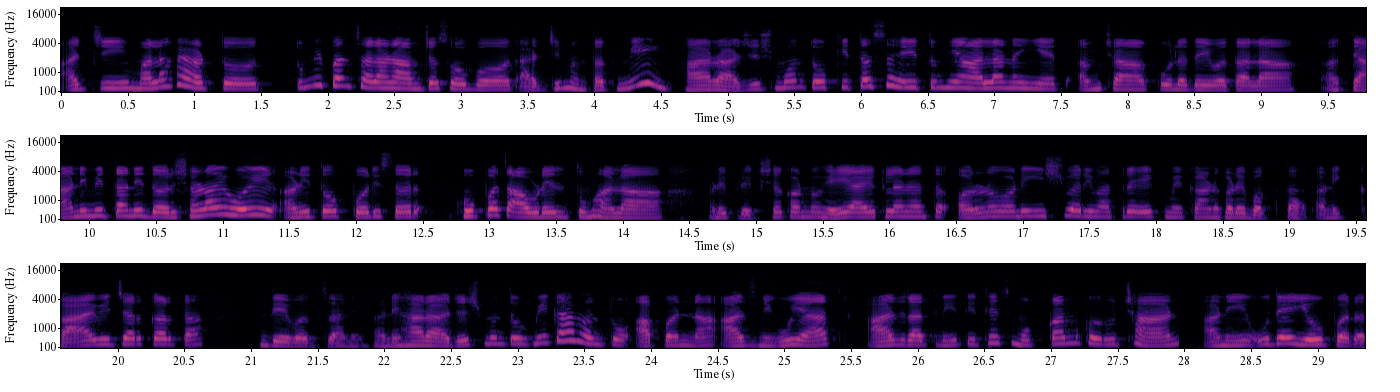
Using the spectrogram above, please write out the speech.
आजी मला काय वाटतं? तुम्ही पण चला ना आमच्यासोबत. आजी म्हणतात मी? हा राजेश म्हणतो की तसंही तुम्ही आला नाहीयेत आमच्या कुलदैवताला. त्या निमित्ताने दर्शनही होईल आणि तो परिसर खूपच आवडेल तुम्हाला. आणि प्रेक्षकांनो हे ऐकल्यानंतर अर्णव आणि ईश्वरी मात्र एकमेकांकडे बघतात आणि काय विचार करता देवच जाणे. आणि हा राजेश म्हणतो मी काय म्हणतो? आपण ना आज निघूयात. आज रात्री तिथेच मुक्काम करू छान आणि उद्या येऊ परत.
